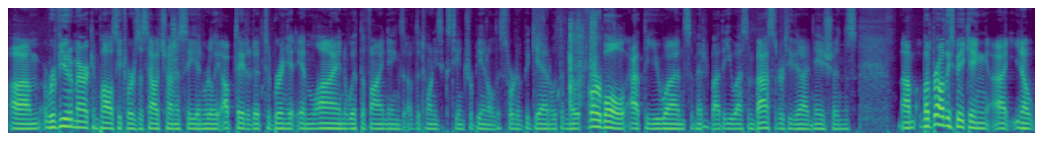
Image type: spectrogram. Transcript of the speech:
um, reviewed American policy towards the South China Sea and really updated it to bring it in line with the findings of the 2016 tribunal. This sort of began with a note verbal at the UN submitted by the U.S. ambassador to the United Nations. Um, but broadly speaking, uh, you know,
